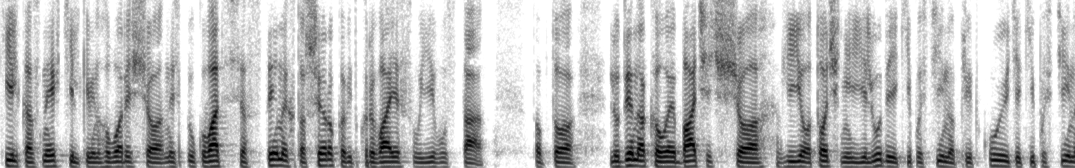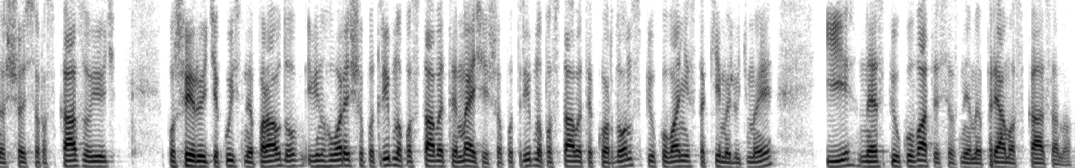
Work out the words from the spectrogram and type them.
кілька з них, тільки він говорить, що не спілкуватися з тими, хто широко відкриває свої вуста. Тобто людина, коли бачить, що в її оточенні є люди, які постійно пліткують, які постійно щось розказують, поширюють якусь неправду, і він говорить, що потрібно поставити межі, що потрібно поставити кордон спілкуванні з такими людьми і не спілкуватися з ними, прямо сказано.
